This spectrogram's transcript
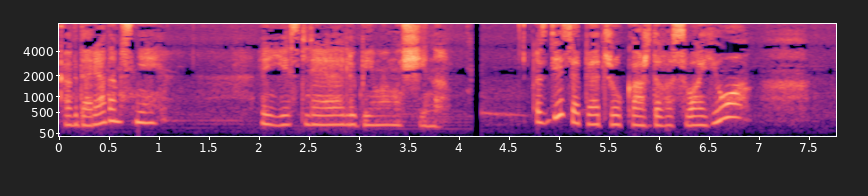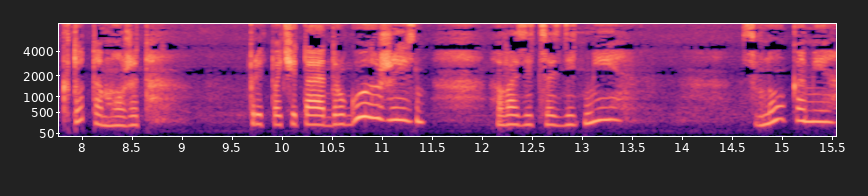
когда рядом с ней есть ли любимый мужчина. Здесь опять же у каждого свое. Кто-то, может, предпочитает другую жизнь, возиться с детьми, с внуками,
